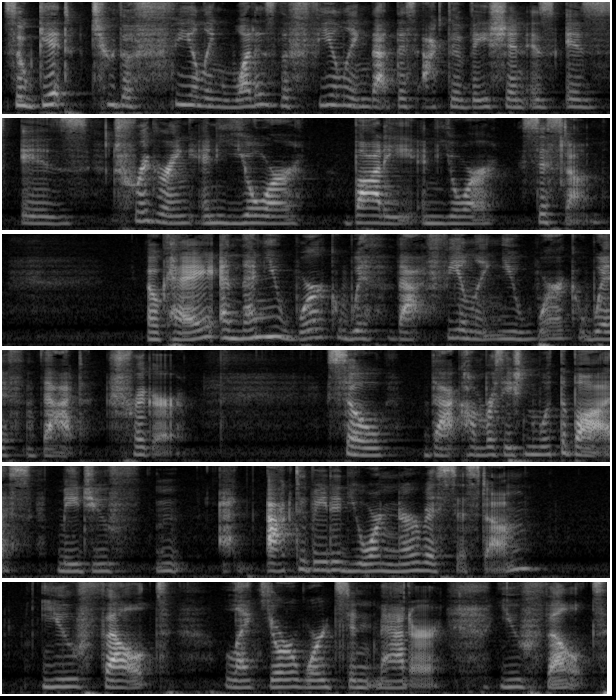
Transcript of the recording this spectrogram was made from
So get to the feeling. What is the feeling that this activation is is is triggering in your body in your system? Okay? And then you work with that feeling. You work with that trigger. So that conversation with the boss made you f- activated your nervous system, you felt like your words didn't matter. You felt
